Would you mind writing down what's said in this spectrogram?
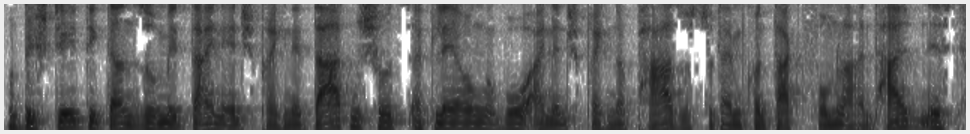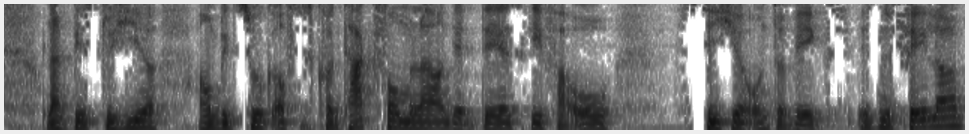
und bestätigt dann somit deine entsprechende Datenschutzerklärung, wo ein entsprechender Passus zu deinem Kontaktformular enthalten ist. Und dann bist du hier auch in Bezug auf das Kontaktformular und der DSGVO sicher unterwegs. Ist ein Fehler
